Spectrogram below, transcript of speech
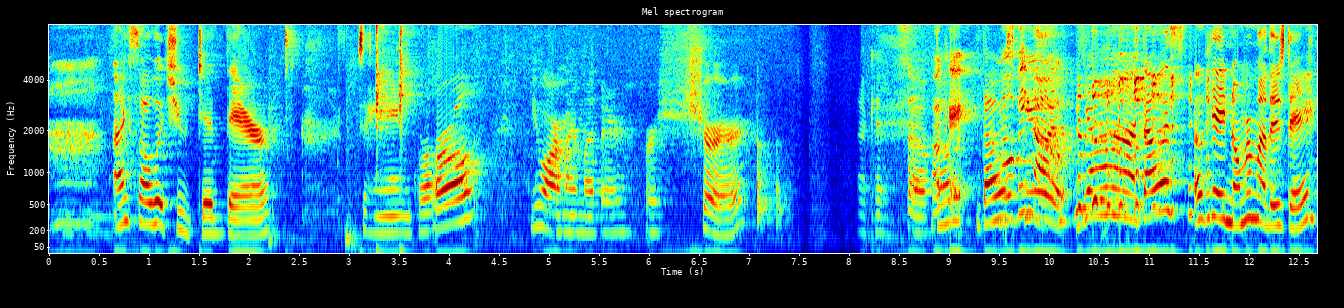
I saw what you did there. Dang, girl. You are my mother for sure. Okay. So That okay. wa- That, was Moving cute. on. yeah, that was okay. No more Mother's Day.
